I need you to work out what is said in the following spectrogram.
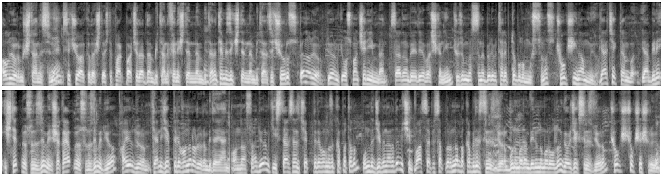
alıyorum üç tanesini. Seçiyor arkadaşlar işte park bahçelerden bir tane, fen işlerinden bir tane, temizlik işlerinden bir tane seçiyoruz. Ben arıyorum. Diyorum ki Osman Çelik'im ben. Serdan Belediye Başkanıyım. Çözüm masasına böyle bir talepte bulunmuşsunuz. Çok kişi inanmıyor. Gerçekten bu. Yani beni işletmiyorsunuz değil mi? Şaka yapmıyorsunuz değil mi diyor. Hayır diyorum. Kendi cep telefonundan arıyorum bir de yani. Ondan sonra diyorum ki isterseniz cep telefonumuzu kapatalım. Onu da cebine aradığım için WhatsApp hesaplarımdan bakabilirsiniz diyorum. Bu numaranın benim numara olduğunu göreceksiniz diyorum. Çok kişi çok şaşırıyor.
